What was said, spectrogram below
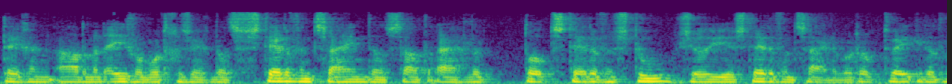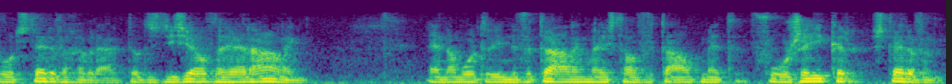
tegen Adam en Eva wordt gezegd dat ze stervend zijn, dan staat er eigenlijk tot stervens toe zul je stervend zijn. Er wordt ook twee keer dat woord sterven gebruikt. Dat is diezelfde herhaling. En dan wordt er in de vertaling meestal vertaald met voorzeker sterven.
